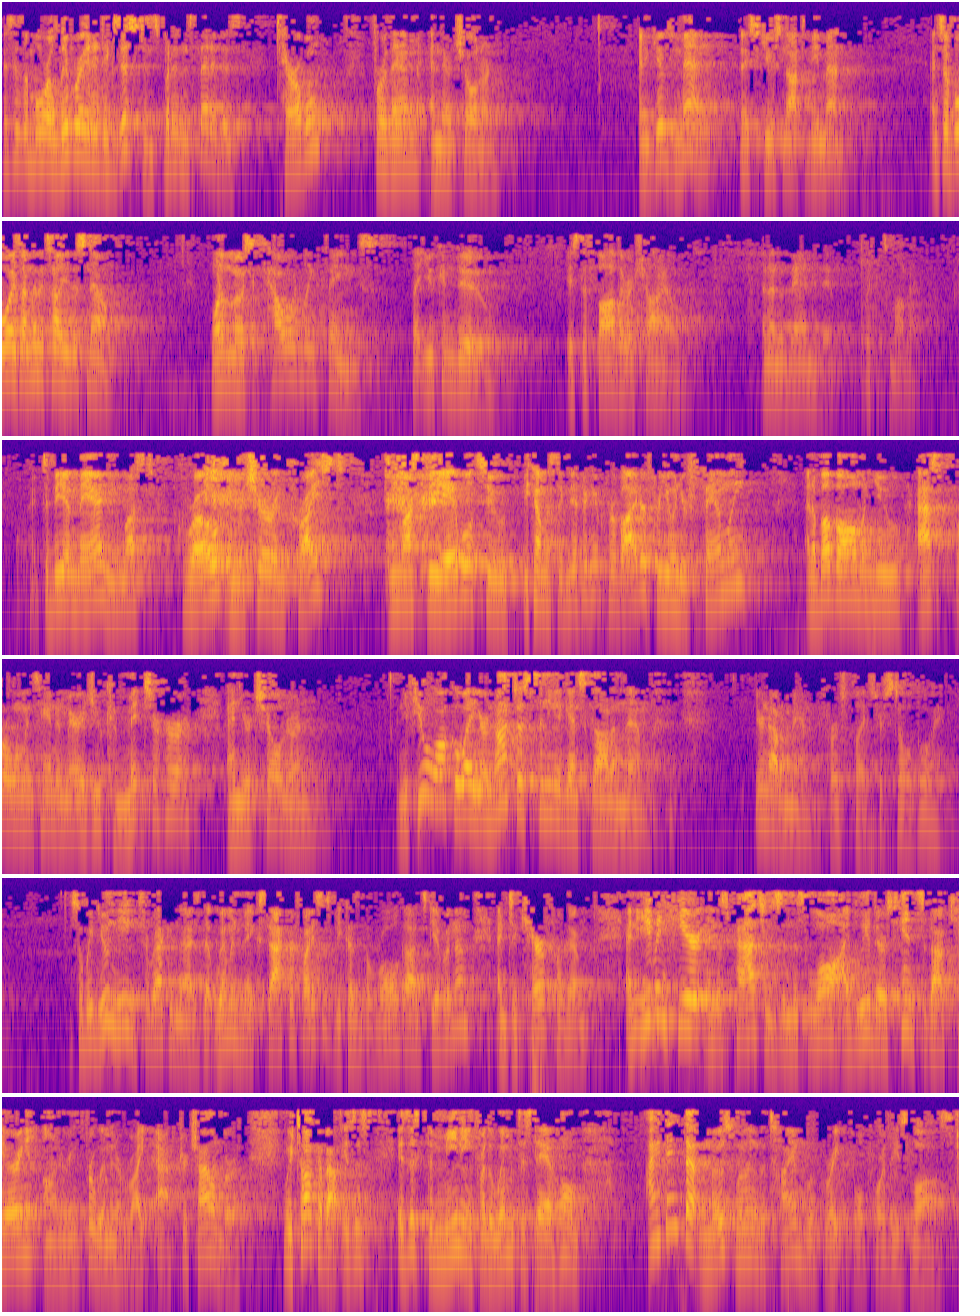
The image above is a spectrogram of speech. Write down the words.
This is a more liberated existence, but instead it is terrible for them and their children. And it gives men an excuse not to be men. And so, boys, I'm going to tell you this now. One of the most cowardly things that you can do is to father a child and then abandon it with its mother. To be a man, you must grow and mature in Christ. You must be able to become a significant provider for you and your family. And above all, when you ask for a woman's hand in marriage, you commit to her and your children. And if you walk away, you're not just sinning against God and them. You're not a man in the first place. You're still a boy. So we do need to recognize that women make sacrifices because of the role God's given them and to care for them. And even here in this passage, in this law, I believe there's hints about caring and honoring for women right after childbirth. We talk about, is this, is this demeaning for the women to stay at home? I think that most women of the time were grateful for these laws.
